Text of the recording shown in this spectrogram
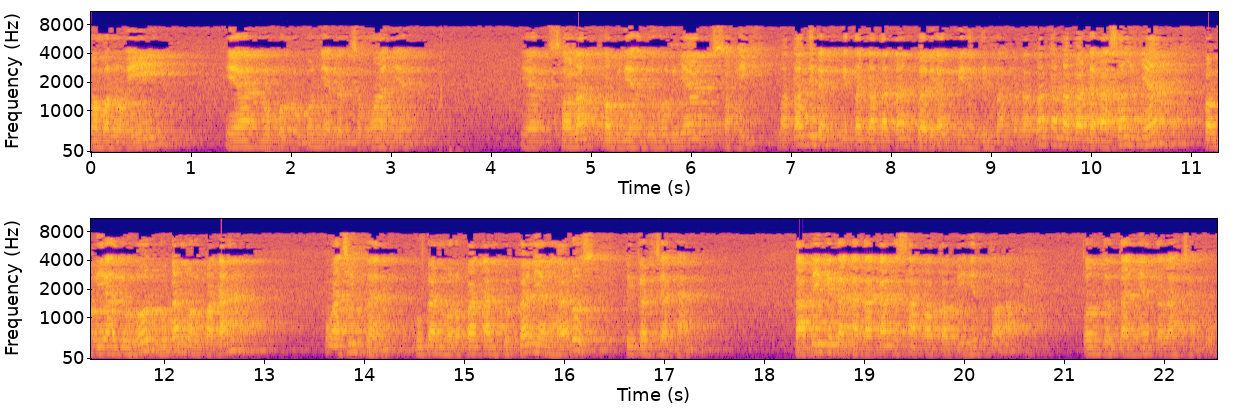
memenuhi ya rukun-rukunnya dan semuanya ya sholat qabliyah zuhurnya sahih maka tidak kita katakan bariat bihi dhimmah. Kenapa? Karena pada asalnya qabliyah zuhur bukan merupakan kewajiban, bukan merupakan beban yang harus dikerjakan. Tapi kita katakan sakota bihi tolak tuntutannya telah jatuh.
